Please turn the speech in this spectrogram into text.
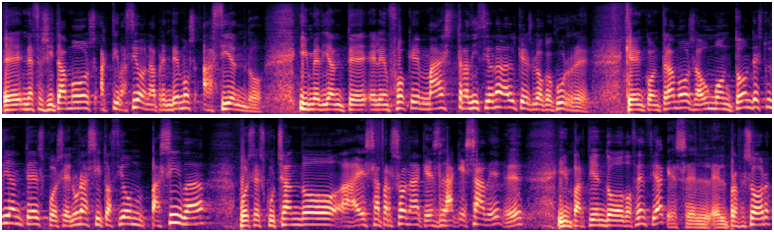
eh, necesitamos activación, aprendemos haciendo, y mediante el enfoque más tradicional, ¿qué es lo que ocurre? Que encontramos a un montón de estudiantes pues en una situación pasiva, pues escuchando a esa persona que es la que sabe, ¿eh? impartiendo docencia, que es el, profesor,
